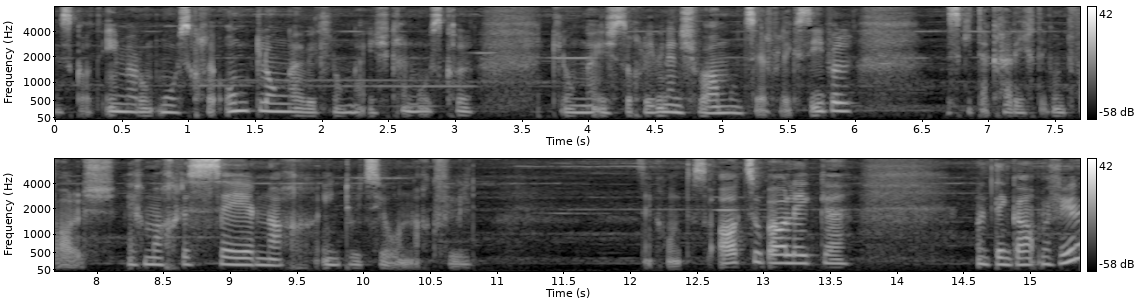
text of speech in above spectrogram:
Es geht immer um die Muskeln um die Lunge, weil die Lunge ist kein Muskel. Die Lunge ist so ein wie ein Schwamm und sehr flexibel. Es gibt auch kein richtig und falsch. Ich mache das sehr nach Intuition, nach Gefühl. Dann kommt das Anzug anlegen und dann geht man viel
